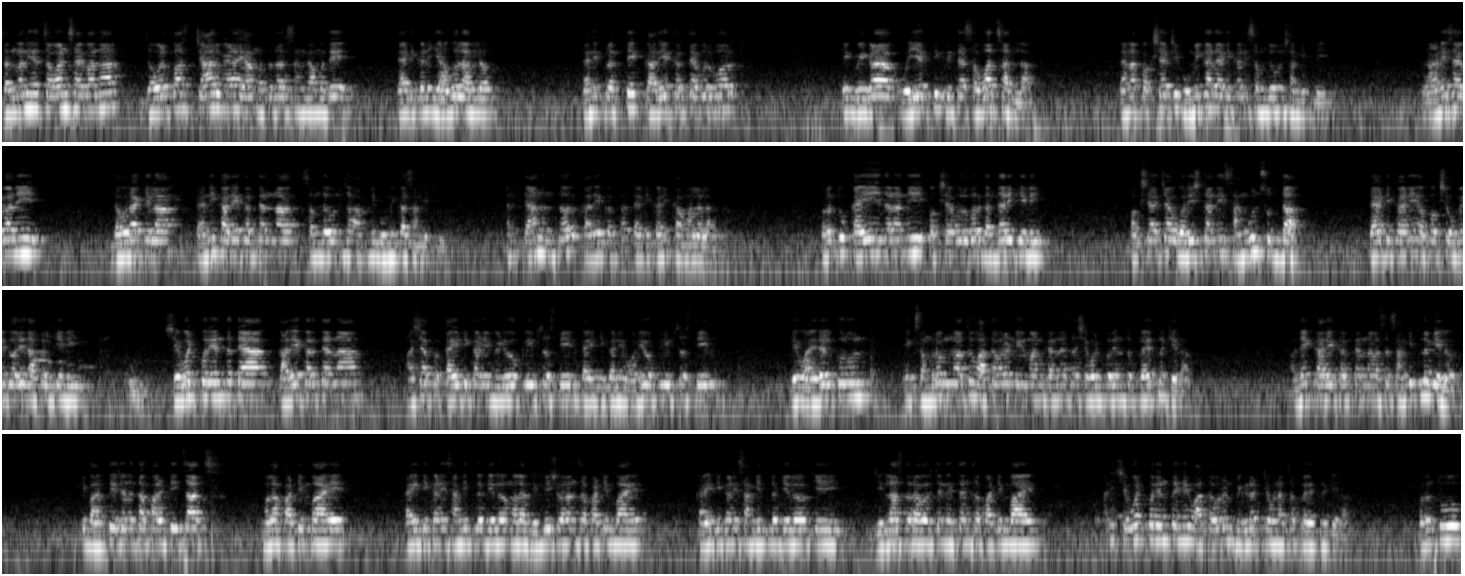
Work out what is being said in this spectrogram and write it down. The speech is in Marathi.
सन्माननीय चव्हाण साहेबांना जवळपास चार वेळा ह्या मतदारसंघामध्ये त्या ठिकाणी यावं लागलं. त्यांनी प्रत्येक कार्यकर्त्याबरोबर एक वेगळा वैयक्तिकरित्या संवाद साधला. त्यांना पक्षाची भूमिका त्या ठिकाणी समजावून सांगितली. राणे साहेबांनी दौरा केला त्यांनी कार्यकर्त्यांना समजावून आपली भूमिका सांगितली. आणि त्यानंतर कार्यकर्ता त्या ठिकाणी कामाला लागला. परंतु काही जणांनी पक्षाबरोबर गद्दारी केली. पक्षाच्या वरिष्ठांनी सांगून सुद्धा त्या ठिकाणी अपक्ष उमेदवारी दाखल केली. शेवटपर्यंत त्या कार्यकर्त्यांना अशा प- काही ठिकाणी व्हिडिओ क्लिप्स असतील काही ठिकाणी ऑडिओ क्लिप्स असतील हे व्हायरल करून एक संभ्रमाचं वातावरण निर्माण करण्याचा शेवटपर्यंत प्रयत्न केला. अनेक कार्यकर्त्यांना असं सांगितलं गेलं की भारतीय जनता पार्टीचाच मला पाठिंबा आहे. काही ठिकाणी सांगितलं गेलं मला दिल्लीश्वरांचा पाठिंबा आहे. काही ठिकाणी सांगितलं गेलं की जिल्हा स्तरावरच्या नेत्यांचा पाठिंबा आहे. आणि शेवटपर्यंत हे वातावरण बिघडत ठेवण्याचा प्रयत्न केला. परंतु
